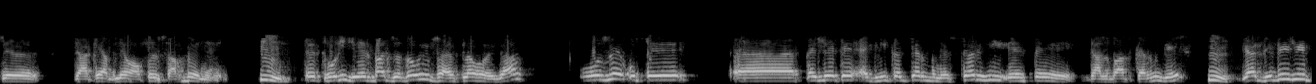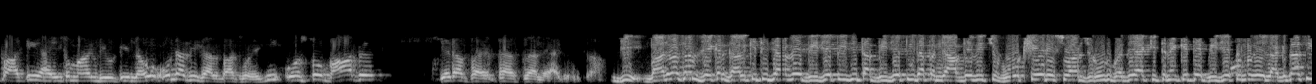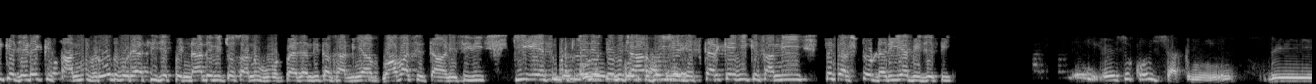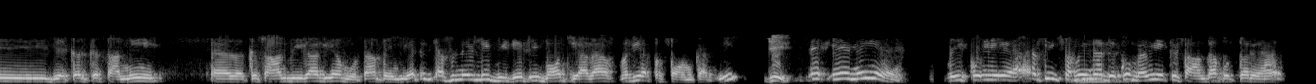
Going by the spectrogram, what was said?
ਜਾ ਕੇ ਆਪਣੇ ਆਫਿਸ ਸਾਂਭੇ ਨੇ। ਤੇ ਥੋੜੀ ਦੇਰ ਬਾਅਦ ਜਦੋਂ ਵੀ ਫੈਸਲਾ ਹੋਏਗਾ ਉਸ ਦੇ ਉੱਤੇ ਪਹਿਲੇ ਤੇ ਐਗਰੀਕਲਚਰ ਮਿਨਿਸਟਰ ਹੀ ਇਸ ਤੇ ਗੱਲਬਾਤ ਕਰਨਗੇ। ਜਾਂ ਜਿਹੜੀ ਵੀ ਪਾਰਟੀ ਹਾਈ ਕਮਾਂਡ ਡਿਊਟੀ ਲਓ ਉਹਨਾਂ ਦੀ ਗੱਲਬਾਤ ਹੋਏਗੀ। ਉਸ ਤੋਂ ਬਾਅਦ ਜਿਹੜਾ ਫੈਸਲਾ ਲਿਆ ਜਾਊਗਾ। ਜੀ ਬਾਜਵਾ ਸਾਹਿਬ ਜੇਕਰ ਗੱਲ ਕੀਤੀ ਜਾਵੇ ਬੀਜੇਪੀ ਦੀ ਤਾਂ ਬੀਜੇਪੀ ਦਾ ਪੰਜਾਬ ਦੇ ਵਿੱਚ ਵੋਟ ਸ਼ੇਅਰ ਇਸ ਵਾਰ ਜ਼ਰੂਰ ਵਧਿਆ। ਕਿਤੇ ਨਾ ਕਿਤੇ ਬੀਜੇਪੀ ਨੂੰ ਇਹ ਲੱਗਦਾ ਸੀ ਕਿ ਜਿਹੜੇ ਕਿਸਾਨੀ ਵਿਰੋਧ ਹੋ ਰਿਹਾ ਸੀ ਜੇ ਪਿੰਡਾਂ ਦੇ ਵਿੱਚੋਂ ਸਾਨੂੰ ਵੋਟ ਪੈ ਜਾਂਦੀ ਤਾਂ ਸਾਡੀਆਂ ਵਾਵਾ ਸੀਟਾਂ ਆਣੀ ਸੀ ਵੀ ਕੀ ਇਸ ਮਸਲੇ ਦੇ ਉੱਤੇ ਵਿਚਾਰ ਹੋਈ ਹੈ ਇਸ ਕਰਕੇ ਹੀ ਕਿਸਾਨੀ ਸੰਘਰਸ਼ ਤੋਂ ਡਰੀ ਹੈ ਬੀਜੇਪੀ। ਇਸ ਕੋਈ ਸ਼ੱਕ ਨਹੀਂ ਵੀ ਜੇਕਰ ਕਿਸਾਨੀ ਕਿਸਾਨ ਵੀਰਾਂ ਦੀਆਂ ਵੋਟਾਂ ਪੈਂਦੀਆਂ ਤੇ ਡੈਫੀਨਿਟਲੀ ਬੀਜੇਪੀ ਬਹੁਤ ਜ਼ਿਆਦਾ ਵਧੀਆ ਪਰਫਾਰਮ ਕਰਦੀ। ਜੀ। ਇਹ ਇਹ ਨਹੀਂ ਹੈ ਵੀ ਕੋਈ ਅਸੀਂ ਸਮਝਦੇ ਦੇਖੋ ਮੈਂ ਵੀ ਇੱਕ ਕਿਸਾਨ ਦਾ ਪੁੱਤਰ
